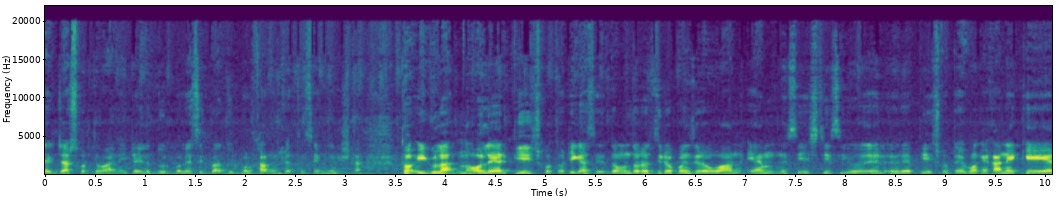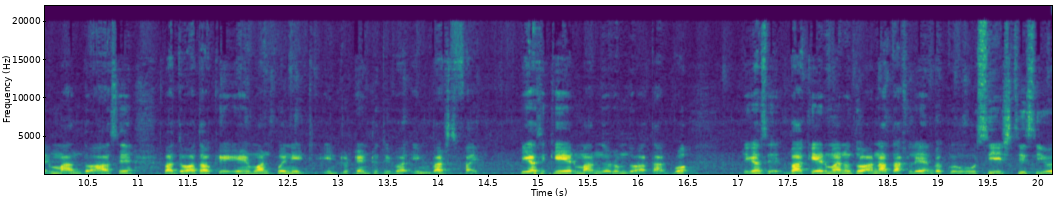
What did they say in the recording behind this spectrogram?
অ্যাডজাস্ট করতে পারে না, এটা হলো দুর্বল অ্যাসিড বা দুর্বল কারোর ক্ষেত্রে সেম জিনিসটা। তো এইগুলা হলে এর পিএইচ কত, ঠিক আছে? যেমন ধরো zero point zero one M CHT CO এর পিএইচ কত? এবং এখানে কে এর মান দেওয়া আছে, বা দেওয়া থাক K one point eight into ten to the inverse five ঠিক আছে? কে এর মান ওরম দেওয়া থাকব। ঠিক আছে? বা কে এর মানও দেওয়া না থাকলে বা CHT CO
